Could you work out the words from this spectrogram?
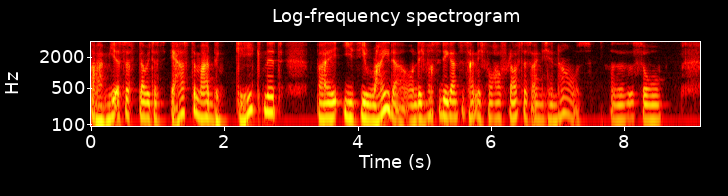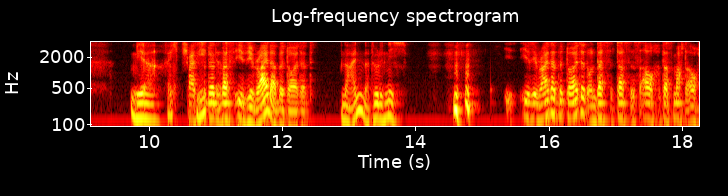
Aber mir ist das, glaube ich, das erste Mal begegnet bei Easy Rider und ich wusste die ganze Zeit nicht, worauf läuft das eigentlich hinaus. Also das ist so mir recht spät. Weißt du denn, was Easy Rider bedeutet? Nein, natürlich nicht. Easy Rider bedeutet, und das, das ist auch, das macht auch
